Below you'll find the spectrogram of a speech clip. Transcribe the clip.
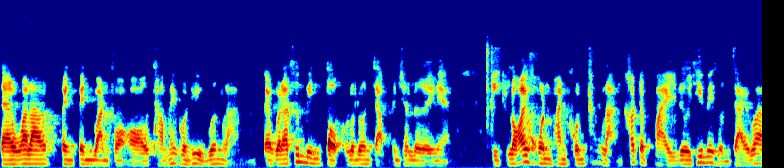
แต่เวลาเป็นเป็น one for all ทำให้คนที่อยู่เบื้องหลัง แต่เวลาเครื่องบินตกเราโดนจับเป็นเฉลยเนี่ยอีกร้อยคนพันคนข้างหลังเขาจะไปโดยที่ไม่สนใจว่า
